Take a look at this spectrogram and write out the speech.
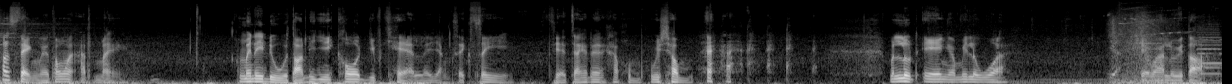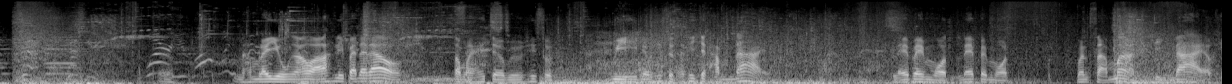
ก็เซ็งเลยต้องมาอัดใหม่ ไม่ได้ดูตอนที่ยิโคดยิบแขนเลยอย่างเซ็กซี่ เสียใจด้วยนะครับผมคุณผู้ชม มันหลุดเองอะไม่รู้อะโอเคว่าลุยต่อทำอะไรอยู่เงาเหรอรีบไปได้แล้ว ต้องมาให้เจอวิวที่สุด วีเร็วที่สุดเท่าที่จะทำได้ เละไปหมด เละไปหมด มันสามารถยิงได้ โอเค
